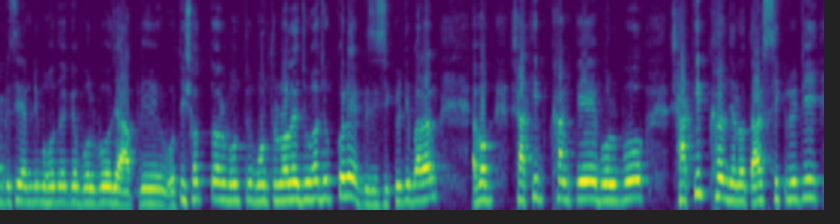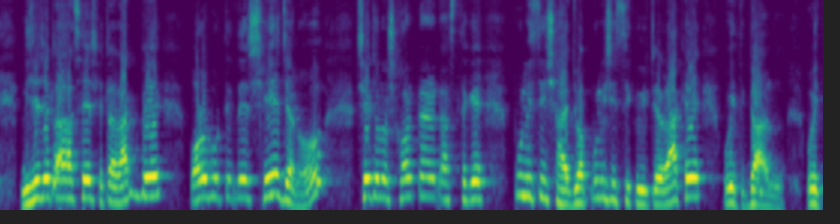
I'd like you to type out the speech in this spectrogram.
এফডিসি এমডি মহোদয়কে বলব যে আপনি অতি সত্বর মন্ত্রী মন্ত্রণালয়ে যোগাযোগ করে এফডিসি সিকিউরিটি বাড়ান। এবং সাকিব খানকে বলব, সাকিব খান যেন তার সিকিউরিটি নিজে যেটা আছে সেটা রাখবে। পরবর্তীতে সে যেন সে যেন সরকারের কাছ থেকে পুলিশি সাহায্য বা পুলিশি সিকিউরিটি রাখে উইথ গান উইথ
